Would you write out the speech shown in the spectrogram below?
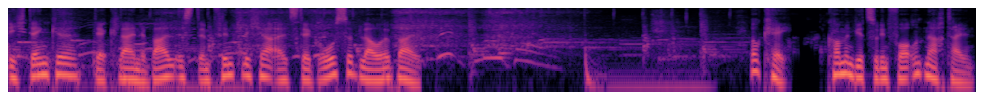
Ich denke, der kleine Ball ist empfindlicher als der große blaue Ball. Okay, kommen wir zu den Vor- und Nachteilen.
